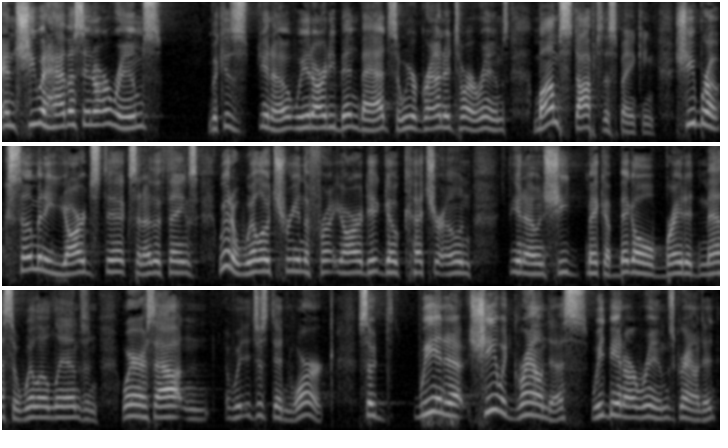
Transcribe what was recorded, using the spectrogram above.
and she would have us in our rooms because, you know, we had already been bad, so we were grounded to our rooms. Mom stopped the spanking. She broke so many yardsticks and other things. We had a willow tree in the front yard. Did go cut your own you know, and she'd make a big old braided mess of willow limbs and wear us out, and it just didn't work. So we ended up, she would ground us. We'd be in our rooms grounded,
